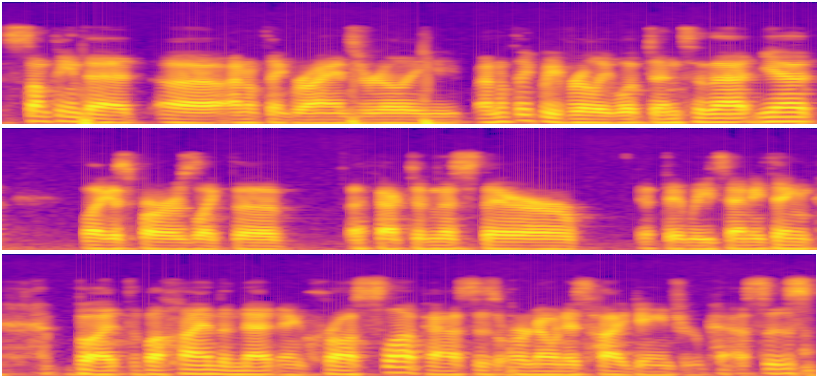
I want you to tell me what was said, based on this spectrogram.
something that uh, I don't think Ryan's really. I don't think we've really looked into that yet. Like as far as like the effectiveness there, if they lead to anything. But the behind the net and cross slot passes are known as high danger passes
